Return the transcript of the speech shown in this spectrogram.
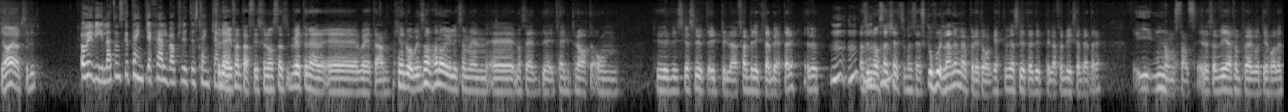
Ja, ja, absolut. Och vi vill att de ska tänka själva och kritiskt För tänkande. det är ju fantastiskt, för någonstans, du vet den här, eh, vad heter han? Ken Robinson, han har ju liksom en, eh, något här TED-prat om hur vi ska sluta utbilda fabriksarbetare, eller hur? Mm, Alltså någonstans känns det som att säga, skolan är med på det tåget, vi har slutat utbilda fabriksarbetare. I, någonstans det så, vi är på väg åt det hållet.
